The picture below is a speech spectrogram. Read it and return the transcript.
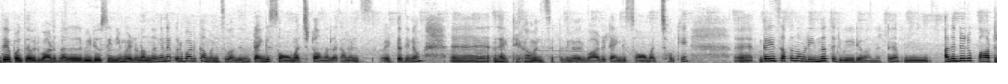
ഇതേപോലത്തെ ഒരുപാട് നല്ല നല്ല വീഡിയോസ് ഇനിയും ഇടണം എന്നങ്ങനെ ഒരുപാട് കമൻസ് വന്നിരുന്നു. താങ്ക് യു സോ മച്ച് കേട്ടോ നല്ല കമൻസ് ഇട്ടതിനും നെഗറ്റീവ് കമൻസ് ഇട്ടതിനും ഒരുപാട് thank you so much okay guys അപ്പം നമ്മുടെ ഇന്നത്തെ ഒരു വീഡിയോ വന്നിട്ട് അതിന്റെ ഒരു പാർട്ട്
